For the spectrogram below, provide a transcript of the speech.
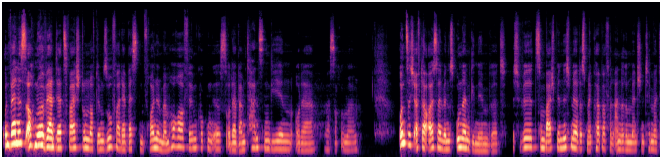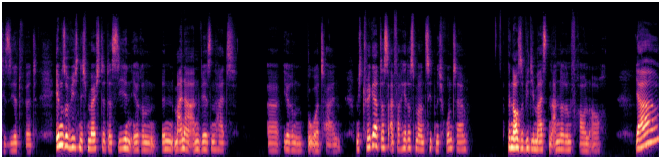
Und wenn es auch nur während der zwei Stunden auf dem Sofa der besten Freundin beim Horrorfilm gucken ist oder beim Tanzen gehen oder was auch immer. Und sich öfter äußern, wenn es unangenehm wird. Ich will zum Beispiel nicht mehr, dass mein Körper von anderen Menschen thematisiert wird. Ebenso wie ich nicht möchte, dass sie in, ihren, in meiner Anwesenheit äh, ihren beurteilen. Mich triggert das einfach jedes Mal und zieht mich runter. Genauso wie die meisten anderen Frauen auch. Ja,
